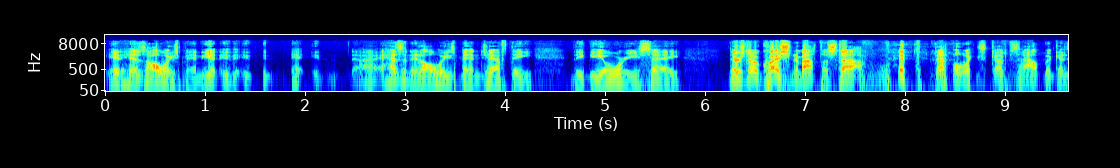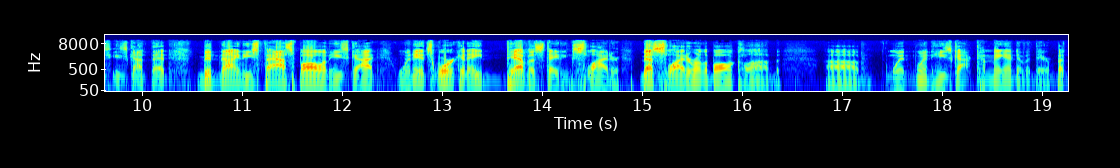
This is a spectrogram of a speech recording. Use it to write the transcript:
it has always been. It, it, it, uh, hasn't it always been, Jeff, the the deal where you say, there's no question about the stuff that always comes out because he's got that mid 90s fastball and he's got when it's working a devastating slider best slider on the ball club uh, when when he's got command of it there. But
